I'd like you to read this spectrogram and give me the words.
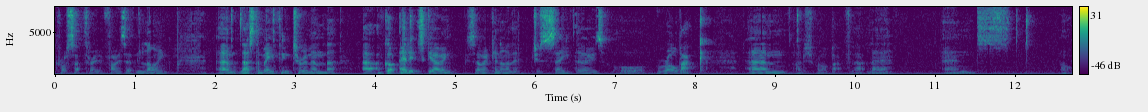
across that 3857 line. Um, that's the main thing to remember. Uh, I've got edits going, so I can either just save those or roll back. Um, I'll just roll back for that layer and I'll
